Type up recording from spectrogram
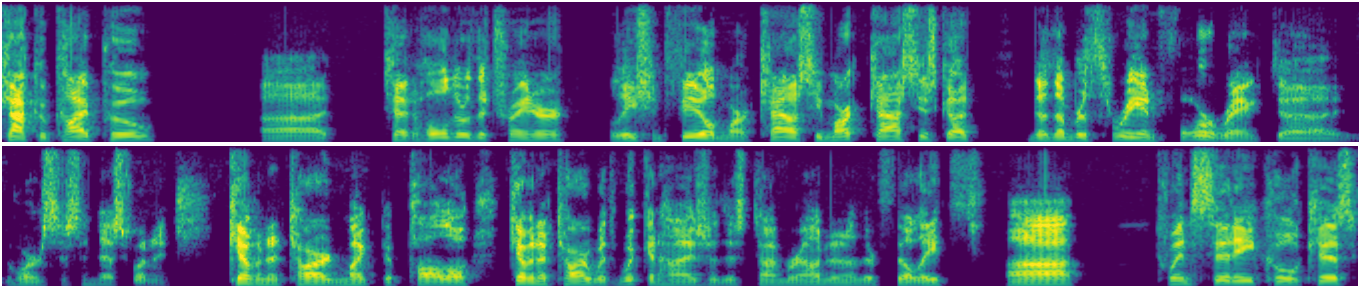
Kaku Kaipu, uh, Ted Holder, the trainer, Elysian Field, Mark Casse. Mark Casse's got the number three and four ranked uh, horses in this one. Kevin Attard, Mike De Paulo. Kevin Attard with Wickenheiser this time around, another filly. Uh, Twin City, Cool Kiss,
